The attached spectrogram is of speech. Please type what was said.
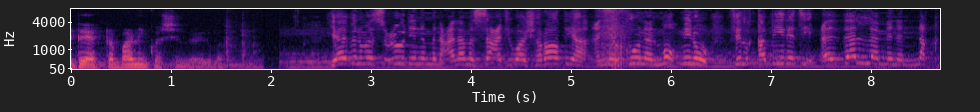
এটাই একটা বার্নিং কোয়েশ্চেন রয়ে গেল। يا ابن مسعود إن من علام الساعة وأشراطها أن يكون المؤمن في القبيلة أذل من النقد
